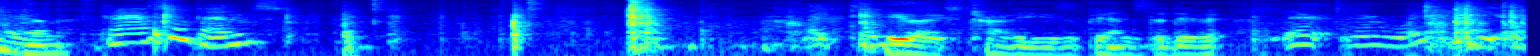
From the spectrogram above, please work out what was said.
in. Can I have some pens? He likes trying to use the pins to do it. They're they're way easier.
